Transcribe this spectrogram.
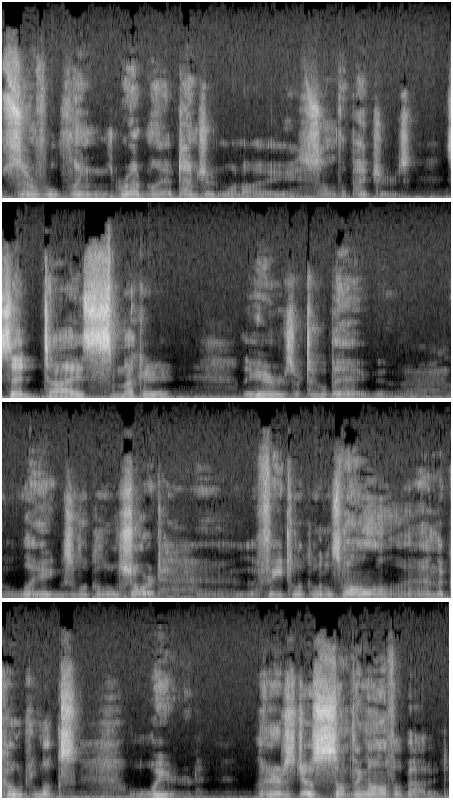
Several things grabbed my attention when I saw the pictures. Said Ty Smucker. The ears are too big. The legs look a little short. The feet look a little small, and the coat looks weird. There's just something off about it.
